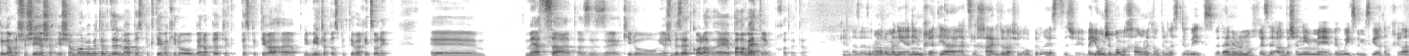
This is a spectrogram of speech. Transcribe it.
וגם אני חושב שיש המון באמת הבדל מהפרספקטיבה, כאילו בין הפרספקטיבה הפנימית לפרספקטיבה החיצונית. מהצד, אז זה כאילו, יש בזה את כל הפרמטרים פחות או יותר. כן, אז, אז לו, אני, אני מבחינתי ההצלחה הגדולה של OpenRest זה שביום שבו מכרנו את OpenRest לוויקס, ועדיין היו לנו אחרי זה ארבע שנים אה, בוויקס במסגרת המכירה,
